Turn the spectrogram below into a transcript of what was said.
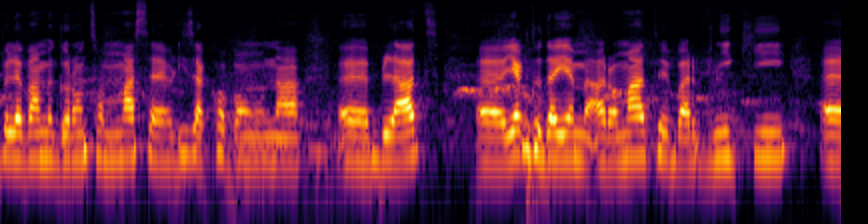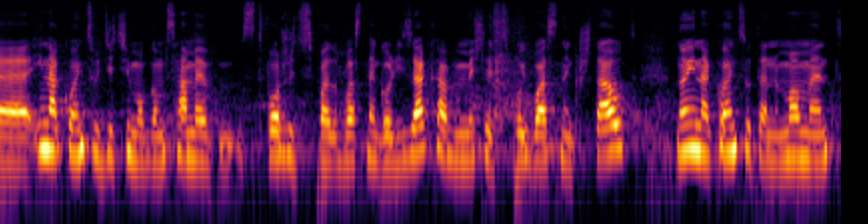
wylewamy gorącą masę lizakową na e, blat, e, jak dodajemy aromaty, barwniki e, i na końcu dzieci mogą same stworzyć własnego lizaka, wymyśleć swój własny kształt. No i na końcu ten moment,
